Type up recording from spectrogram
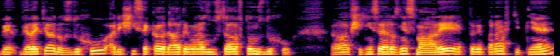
vy, vyletěla do vzduchu a když ji sekal dál, tak ona zůstala v tom vzduchu. Jo, a všichni se hrozně smáli, jak to vypadá vtipně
